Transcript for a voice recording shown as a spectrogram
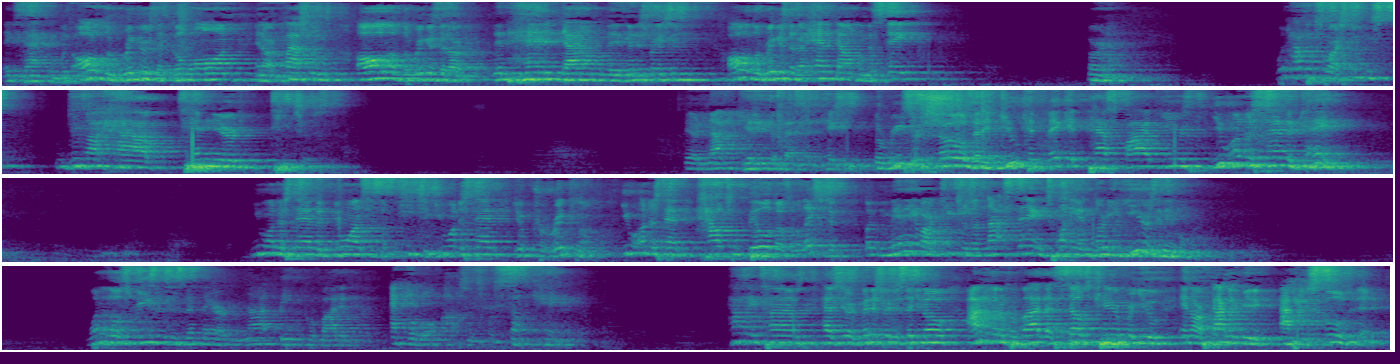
Exactly. With all of the rigors that go on in our classrooms, all of the rigors that are then handed down from the administration, all of the rigors that are handed down from the state, burnout. What happens to our students who do not have tenured teachers? They're not getting the best education. The research shows that if you can make it past five years, you understand the game. You understand the nuances of teaching. You understand your curriculum. You understand how to build those relationships. But many of our teachers are not staying 20 and 30 years anymore. One of those reasons is that they are not being provided equitable options for self care. How many times has your administrator said, you know, I'm going to provide that self care for you in our faculty meeting after school today?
